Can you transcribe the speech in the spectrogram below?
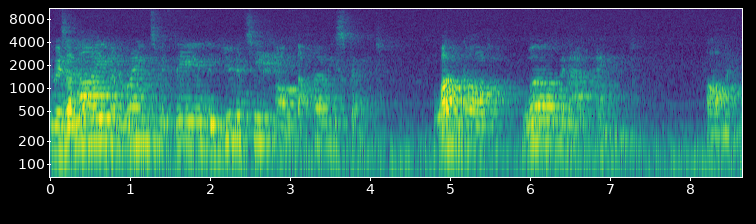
who is alive and reigns with thee in the unity of the Holy Spirit, one God, world without end. Amen.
